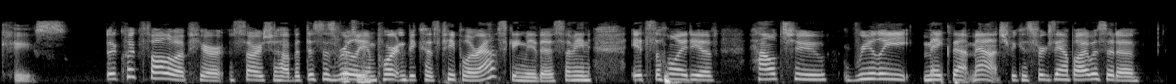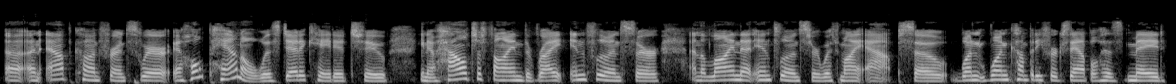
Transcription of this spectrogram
case. A quick follow up here. Sorry, Shahab, but this is really important because people are asking me this. I mean, it's the whole idea of how to really make that match. Because, for example, I was at a uh, an app conference where a whole panel was dedicated to, you know, how to find the right influencer and align that influencer with my app. So one one company, for example, has made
